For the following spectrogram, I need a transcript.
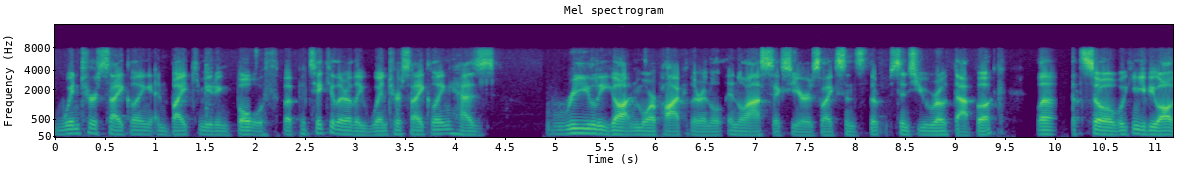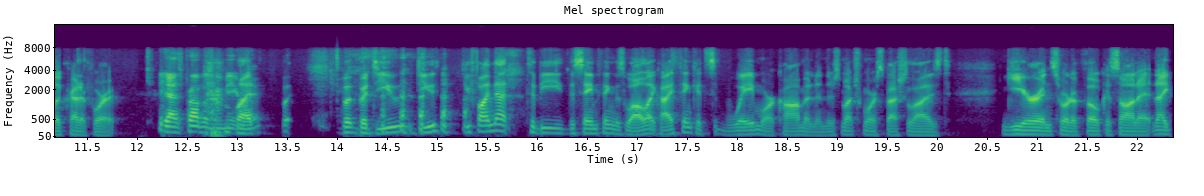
winter cycling and bike commuting both, but particularly winter cycling has really gotten more popular in the, in the last six years, like since the since you wrote that book. Let's, so we can give you all the credit for it. Yeah, it's probably me, but, right? But but but do you do you do you find that to be the same thing as well? Like I think it's way more common, and there's much more specialized gear and sort of focus on it. And I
